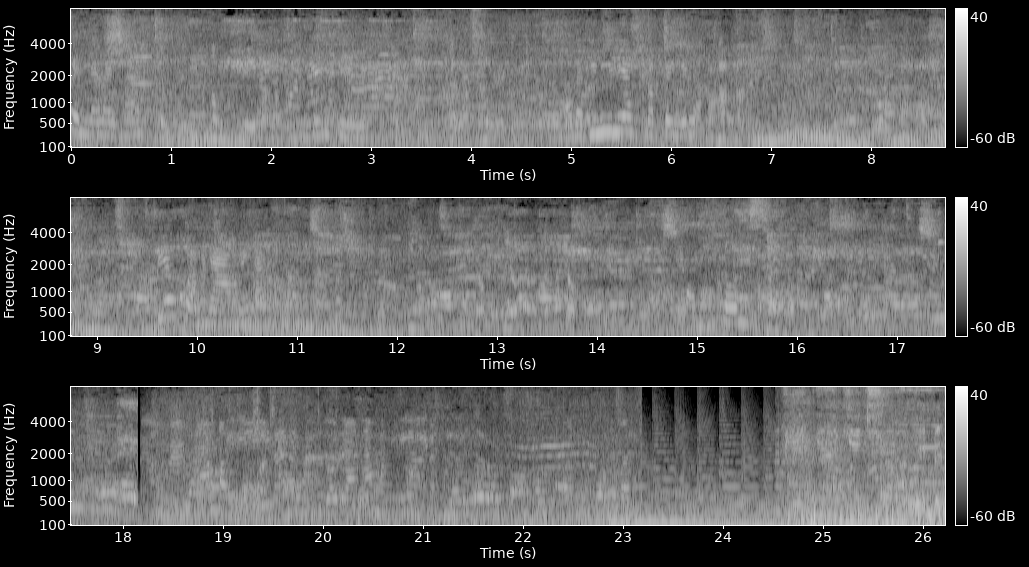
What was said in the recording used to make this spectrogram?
อยวัตถุนี่เป็นอะไรคะต้มชีสครับต้มชีสเอาแต่ที่นี่เรียกกะปีเหรอคะเปรี้ยวกว่ามะนาวไหมคะเปรี้ยวนะแต่มันก็หอมหอมส้มใช่ครับ อันนี้เป็น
